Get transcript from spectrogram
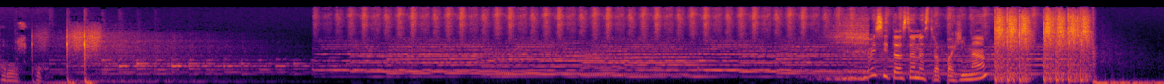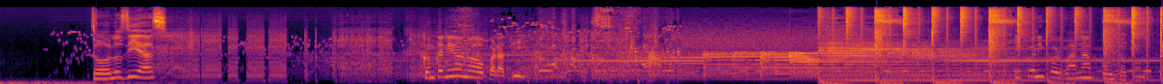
Orozco. ¿Visitaste nuestra página? Todos los días. Contenido nuevo para ti. icónicourbana.com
